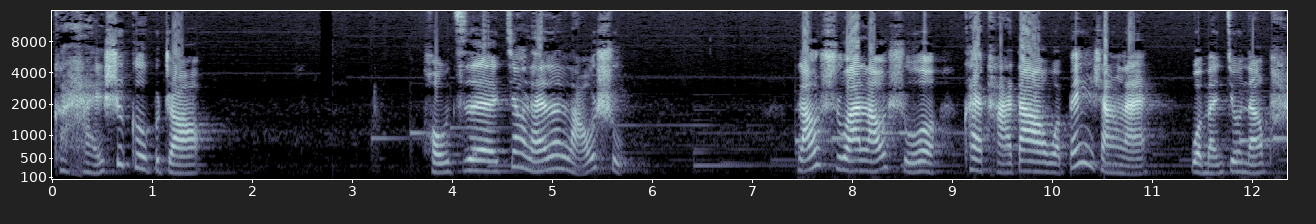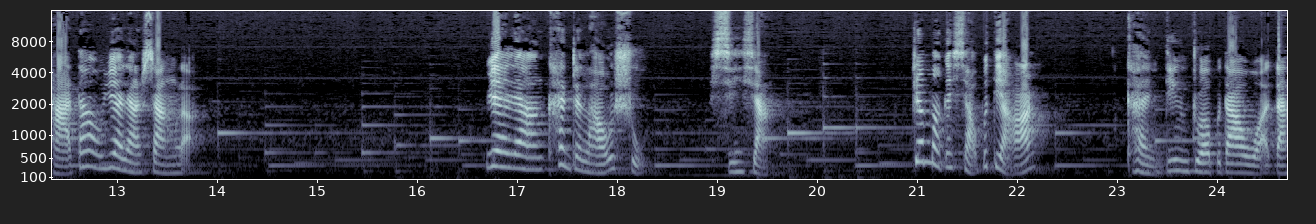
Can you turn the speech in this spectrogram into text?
可还是够不着。猴子叫来了老鼠：“老鼠啊，老鼠，快爬到我背上来，我们就能爬到月亮上了。”月亮看着老鼠，心想：“这么个小不点儿，肯定捉不到我的。”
